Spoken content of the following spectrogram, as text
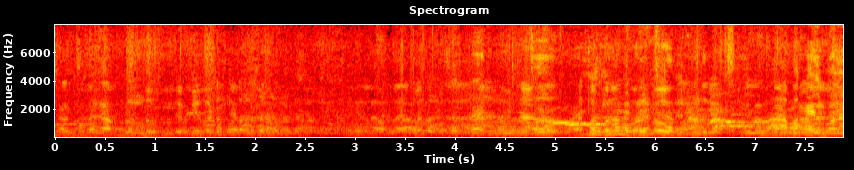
ఖచ్చితంగా రెండు ఎప్పుడు ఒకటి పోతాను సార్ పక్క వెళ్ళిపోయినా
